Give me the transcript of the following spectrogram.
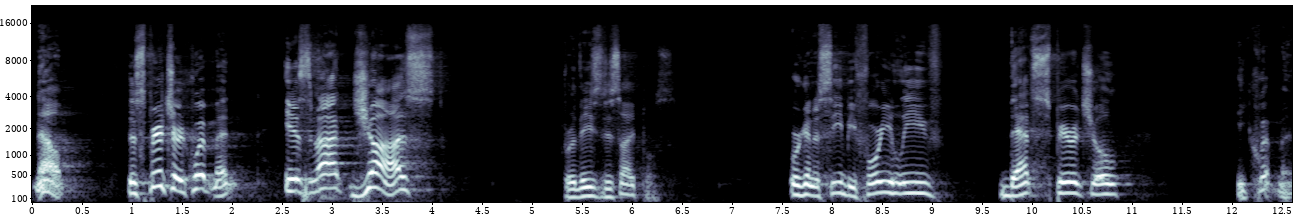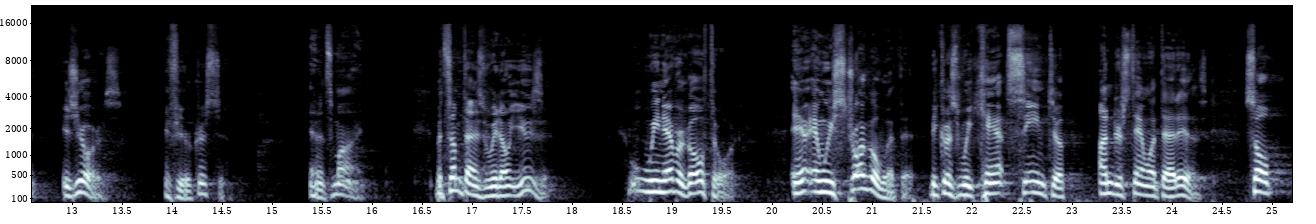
Now, the spiritual equipment is not just for these disciples. We're going to see before you leave that spiritual equipment is yours if you're a Christian, and it's mine. But sometimes we don't use it. We never go through it. And, we struggle with it because we can't seem to understand what that is. So,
